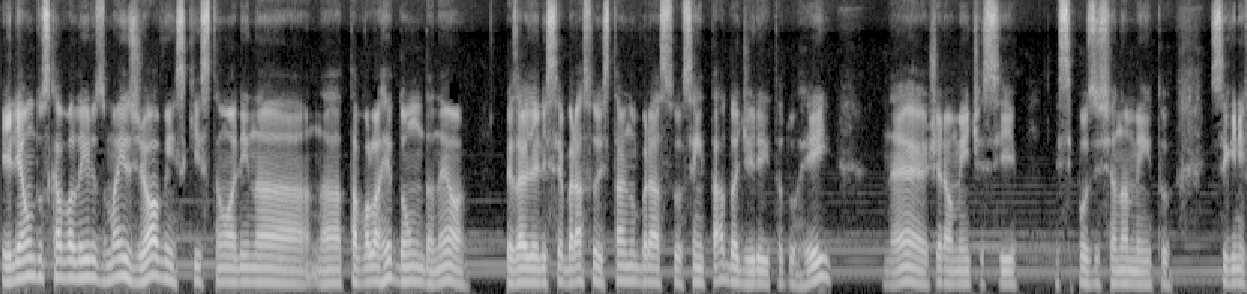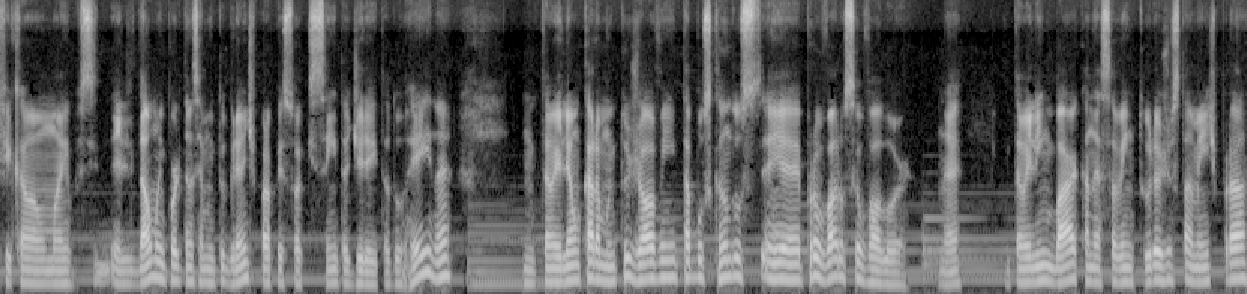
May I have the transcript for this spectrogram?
Ele é um dos cavaleiros mais jovens que estão ali na, na Távola Redonda, né? Ó. Apesar de ele ser braço, estar no braço sentado à direita do rei, né? Geralmente esse esse posicionamento significa uma ele dá uma importância muito grande para a pessoa que senta à direita do rei, né? Então ele é um cara muito jovem e está buscando é, provar o seu valor, né? Então ele embarca nessa aventura justamente para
